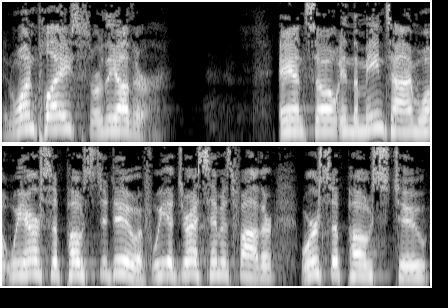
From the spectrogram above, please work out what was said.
in one place or the other. And so in the meantime, what we are supposed to do, if we address Him as Father, we're supposed to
